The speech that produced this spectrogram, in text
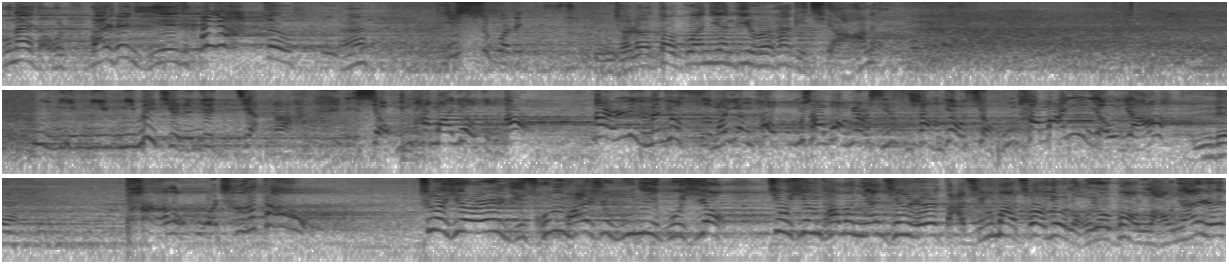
不耐走，完事儿你哎呀，这嗯，别说了，你瞅瞅到关键地方还给掐了。你你你你没听人家讲啊？小红他妈要走道，那儿你们就死磨硬泡，哭上报面，寻死上吊。小红他妈一咬牙，怎么的？趴了火车道。这些儿女纯牌是忤逆不孝，就兴他们年轻人打情骂俏，又搂又抱，老年人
